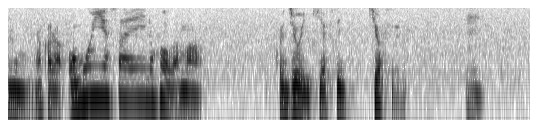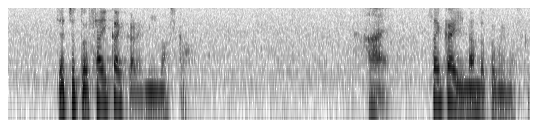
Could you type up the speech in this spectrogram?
うん、だから重い野菜の方がまあこれ上位行きやすい気はするね。うん。じゃあちょっと最下位から見ますか。はい。最下位何だと思いますか？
